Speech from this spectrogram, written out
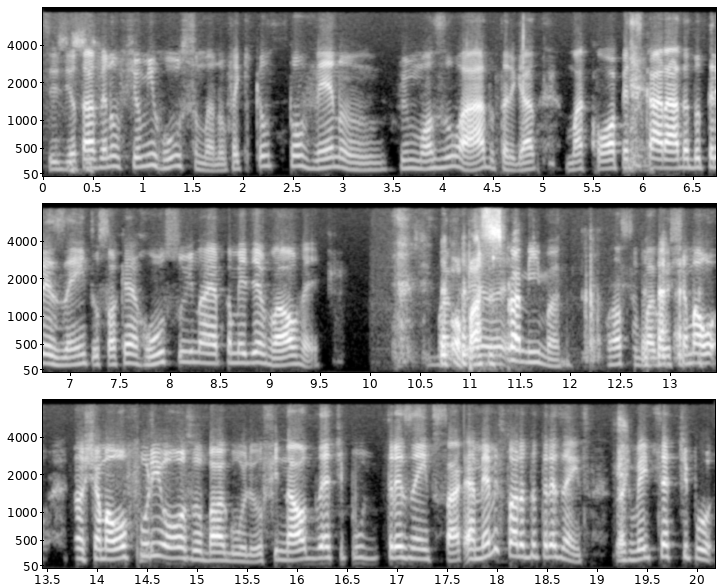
Esses dias eu tava vendo um filme russo, mano. Eu falei, o que, que eu tô vendo? Um filme mó zoado, tá ligado? Uma cópia descarada do 300, só que é russo e na época medieval, velho. Pô, bagulho passa é- isso pra mim, mano. Nossa, o bagulho chama o... Não, chama O Furioso o bagulho. O final é tipo 300, saca? É a mesma história do 300. Só que em vez de ser tipo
